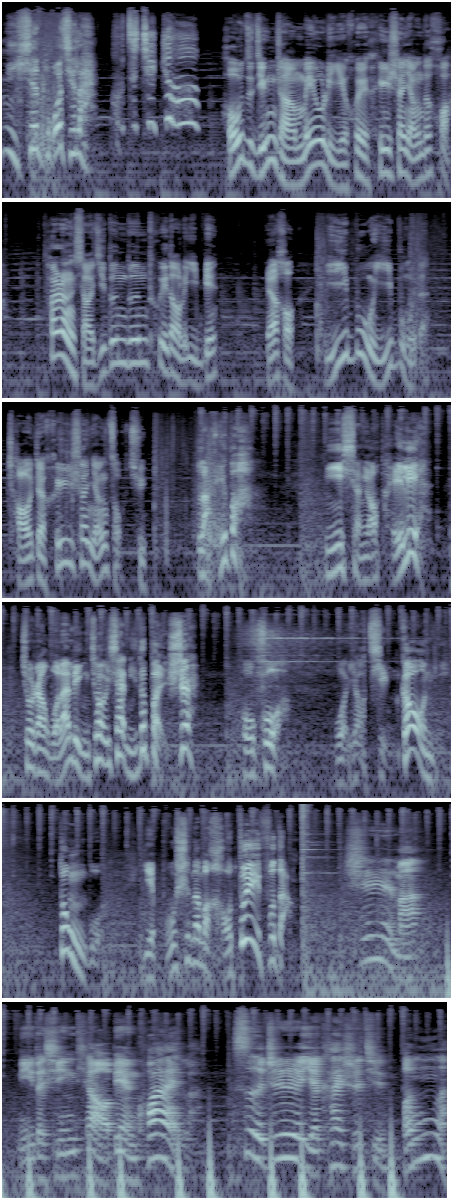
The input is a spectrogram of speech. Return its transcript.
你先躲起来。猴子警长，猴子警长没有理会黑山羊的话。他让小鸡墩墩退到了一边，然后一步一步地朝着黑山羊走去。来吧，你想要陪练，就让我来领教一下你的本事。不过，我要警告你，动物也不是那么好对付的。是吗？你的心跳变快了，四肢也开始紧绷了，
